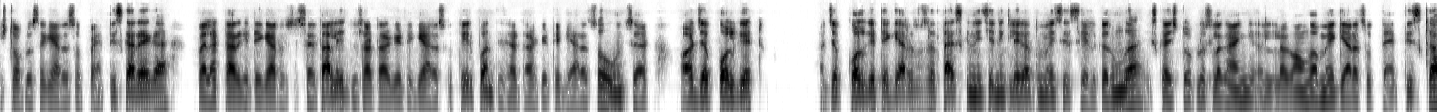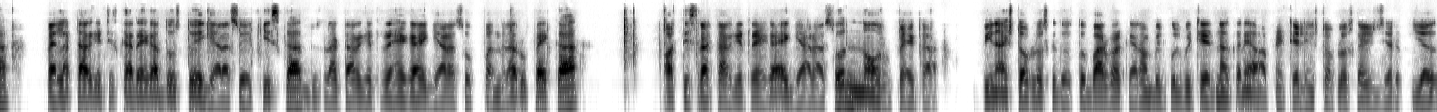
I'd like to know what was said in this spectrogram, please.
स्टॉप लॉस ग्यारह सौ पैंतीस का रहेगा पहला टारगेट ग्यारह सौ सैतालीस दूसरा टारगेट ग्यारह सौ तिरपन तीसरा टारगेट ग्यारह सौ उनसठ और जब कोलगेट जब कॉलगेट ग्यारह सत्ताईस के नीचे निकलेगा तो मैं इसे सेल करूँगा। इसका स्टॉप लॉस लगाएँगे, लगाऊँगा मैं ग्यारह का। पहला टारगेट इसका रहेगा दोस्तों ग्यारह सौ इक्कीस का। दूसरा टारगेट रहेगा ग्यारह सौ पंद्रह रुपए का। और तीसरा टारगेट रहेगा ग्यारह सौ नौ रुपए का। बिना स्टॉप लॉस के दोस्तों, बार बार कह रहा हूँ, बिल्कुल भी ट्रेड ना करें। अपने ट्रेलिंग स्टॉप लॉस का यूज़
